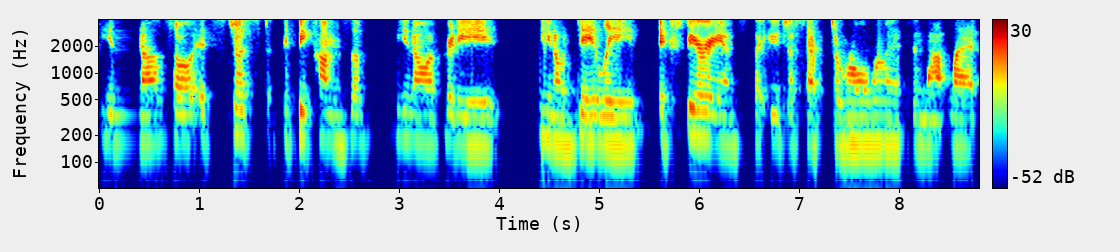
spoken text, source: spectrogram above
you know. So it's just, it becomes a, you know, a pretty, you know, daily experience that you just have to roll with and not let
